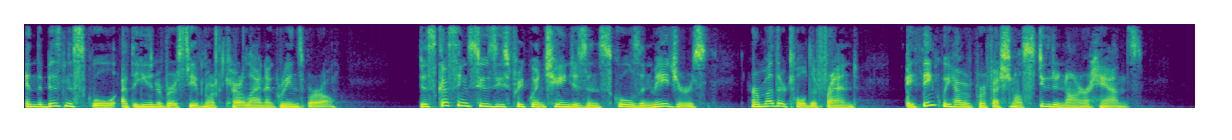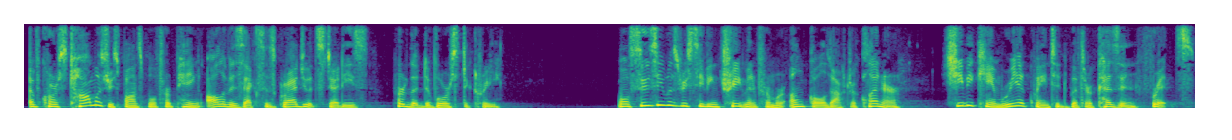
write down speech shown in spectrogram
in the business school at the University of North Carolina, Greensboro. Discussing Susie's frequent changes in schools and majors, her mother told a friend, I think we have a professional student on our hands. Of course, Tom was responsible for paying all of his ex's graduate studies per the divorce decree. While Susie was receiving treatment from her uncle, Dr. Klenner, she became reacquainted with her cousin, Fritz.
